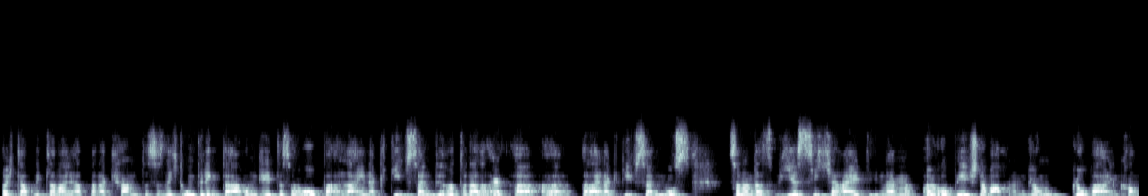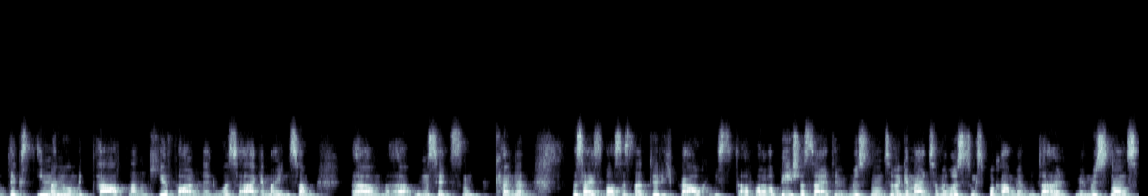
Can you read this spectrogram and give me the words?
Aber ich glaube, mittlerweile hat man erkannt, dass es nicht unbedingt darum geht, dass Europa allein aktiv sein wird oder äh, äh, allein aktiv sein muss, sondern dass wir Sicherheit in einem europäischen, aber auch in einem globalen Kontext immer nur mit Partnern und hier vor allem den USA gemeinsam ähm, äh, umsetzen können. Das heißt, was es natürlich braucht, ist auf europäischer Seite, wir müssen uns über gemeinsame Rüstungsprogramme unterhalten. Wir müssen uns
